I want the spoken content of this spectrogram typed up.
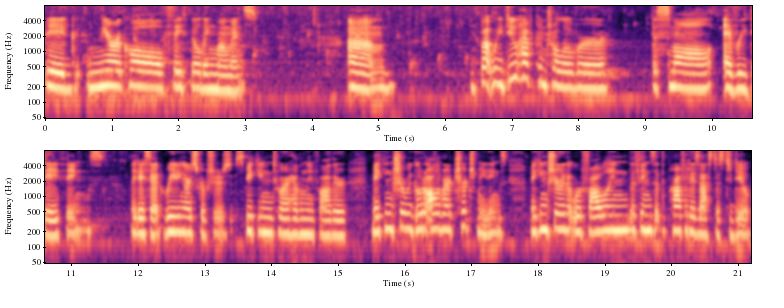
big miracle faith building moments. Um, but we do have control over the small, everyday things. Like I said, reading our scriptures, speaking to our Heavenly Father, making sure we go to all of our church meetings, making sure that we're following the things that the prophet has asked us to do,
